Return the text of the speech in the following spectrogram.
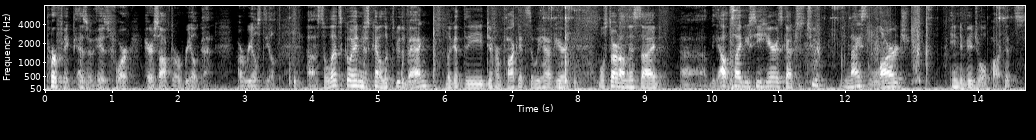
perfect as it is for airsoft or real gun or real steel. Uh, so let's go ahead and just kind of look through the bag, look at the different pockets that we have here. We'll start on this side. Uh, the outside you see here, it's got just two nice large individual pockets.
